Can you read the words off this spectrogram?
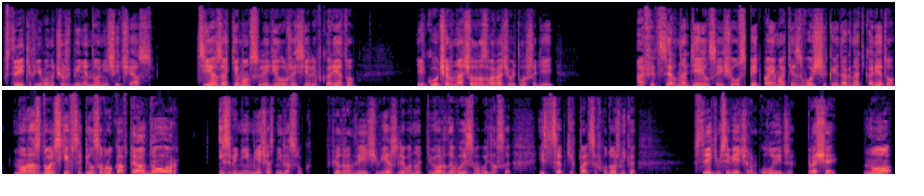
встретив его на чужбине, но не сейчас. Те, за кем он следил, уже сели в карету, и кучер начал разворачивать лошадей. Офицер надеялся еще успеть поймать извозчика и догнать карету, но Раздольский вцепился в рукав. «Теодор!» «Извини, мне сейчас не досуг». Федор Андреевич вежливо, но твердо высвободился из цепких пальцев художника. «Встретимся вечером у Луиджи. Прощай». Но,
